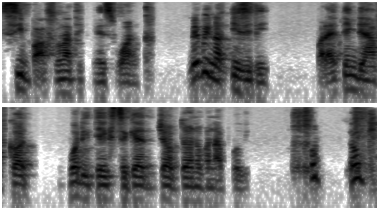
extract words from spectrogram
see Barcelona taking this one. Maybe not easily, but I think they have got what it takes to get the job done over Napoli. Okay,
